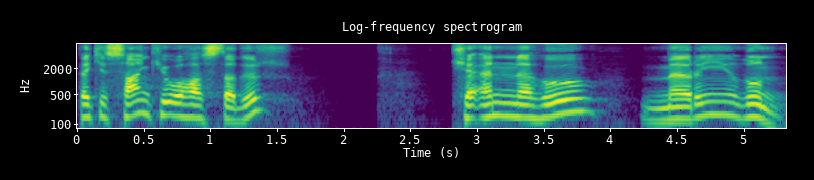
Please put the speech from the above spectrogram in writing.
Peki sanki o hastadır. Keennehu meridun.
